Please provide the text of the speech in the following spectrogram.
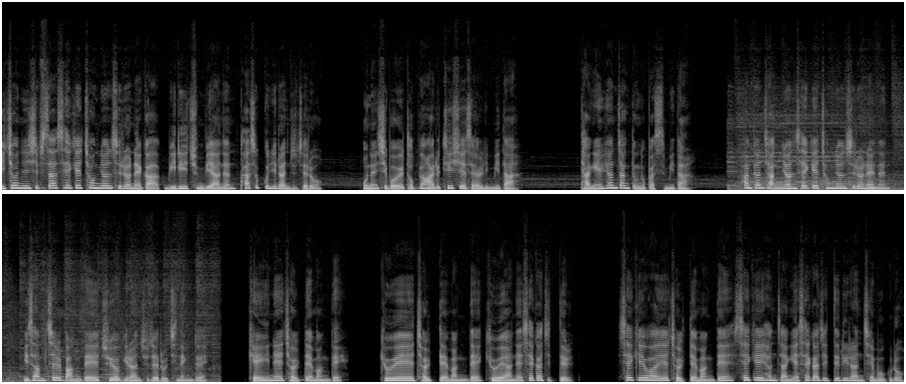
2024 세계 청년 수련회가 미리 준비하는 파수꾼이란 주제로 오는 15일 덕평 RUTC에서 열립니다. 당일 현장 등록 받습니다. 한편 작년 세계 청년 수련회는 237 망대의 주역이란 주제로 진행돼 개인의 절대 망대, 교회의 절대 망대, 교회 안의 세 가지 뜰, 세계화의 절대 망대, 세계 현장의 세 가지 뜰이란 제목으로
